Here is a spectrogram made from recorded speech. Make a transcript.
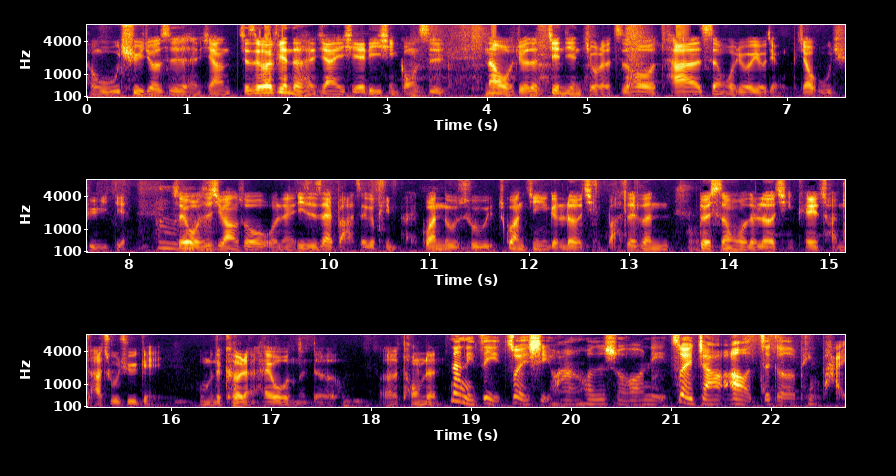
很无趣，就是很像就是会变得很像一些例行公事。那我觉得渐渐久了之后，他生活就会有点比较无趣一点。嗯，所以我是希望说，我能一直在把这个品牌灌入出灌进一个热情，把这份对生活的热情可以传达出去给。我们的客人还有我们的呃同仁，那你自己最喜欢或者说你最骄傲这个品牌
